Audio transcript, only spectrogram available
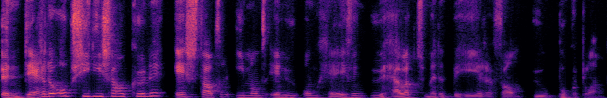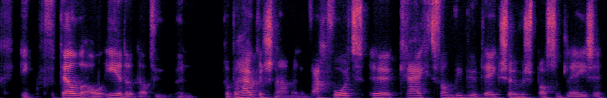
Een derde optie die zou kunnen, is dat er iemand in uw omgeving u helpt met het beheren van uw boekenplank. Ik vertelde al eerder dat u een gebruikersnaam en een wachtwoord uh, krijgt van Bibliotheekservice Passend Lezen.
